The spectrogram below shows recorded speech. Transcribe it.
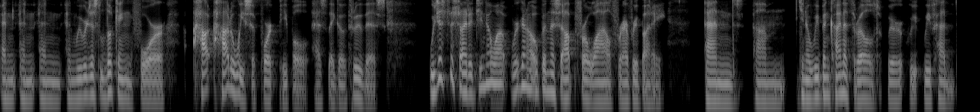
and and and and we were just looking for how how do we support people as they go through this. We just decided, you know what, we're going to open this up for a while for everybody, and um, you know we've been kind of thrilled. We're we, we've had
